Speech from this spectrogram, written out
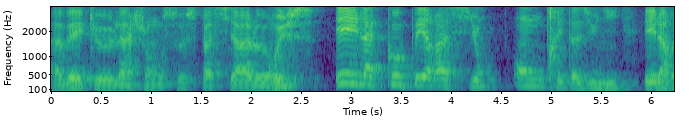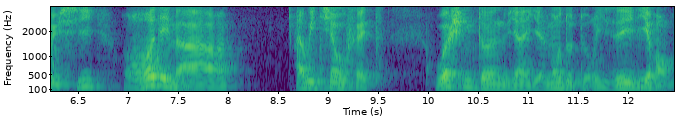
avec euh, l'agence spatiale russe et la coopération entre États-Unis et la Russie redémarre. Ah oui, tiens, au fait, Washington vient également d'autoriser l'Iran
